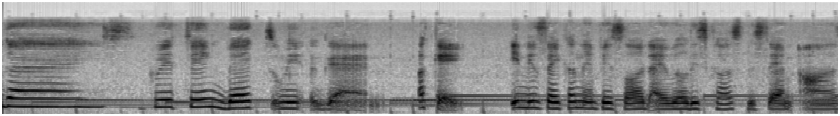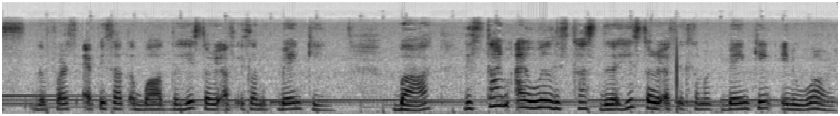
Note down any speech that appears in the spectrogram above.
Guys, greeting back to me again. Okay, in this second episode, I will discuss the same as the first episode about the history of Islamic banking. But this time, I will discuss the history of Islamic banking in the world.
